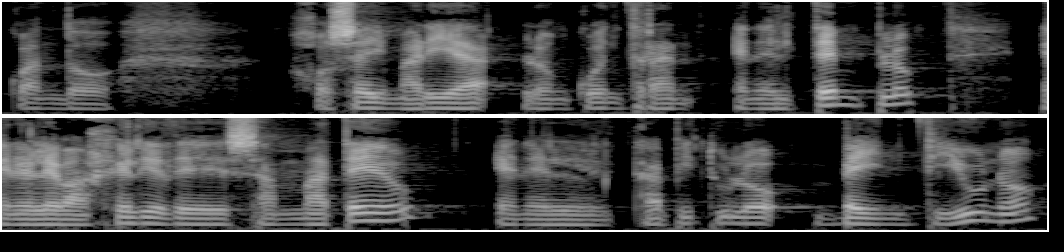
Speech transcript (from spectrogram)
Cuando José y María lo encuentran en el templo. En el Evangelio de San Mateo, en el capítulo 21,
